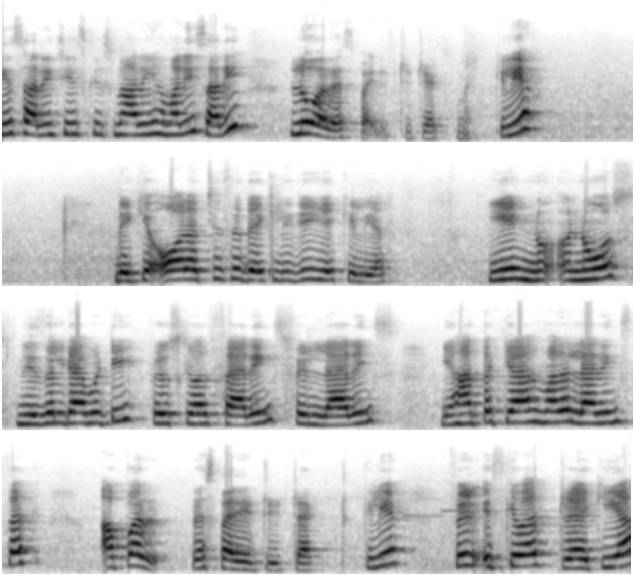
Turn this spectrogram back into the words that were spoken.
ये सारी चीज़ किसमें आ रही है? हमारी सारी लोअर रेस्पिरेटरी ट्रैक्ट में। क्लियर देखिए और अच्छे से देख लीजिए ये क्लियर ये नो, नोज़ नेजल कैविटी फिर उसके बाद फेरिंग्स फिर लैरिंग्स यहाँ तक क्या है हमारा लैरिंग्स तक? अपर रेस्पायरेटरी ट्रैक्ट क्लियर फिर इसके बाद ट्रैकिया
